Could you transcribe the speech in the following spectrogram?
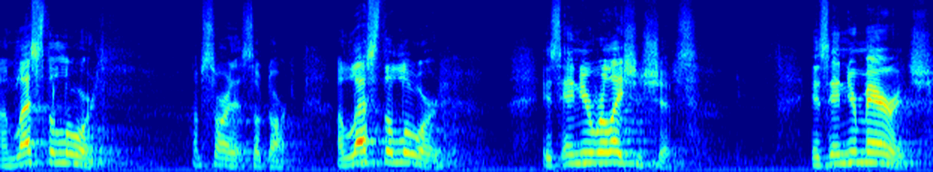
Unless the Lord, I'm sorry that's so dark, unless the Lord is in your relationships, is in your marriage,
